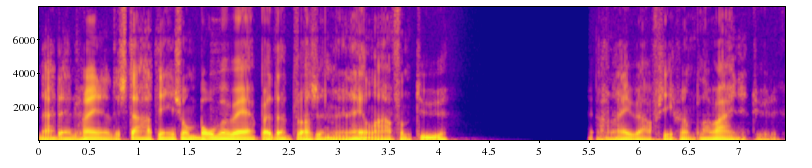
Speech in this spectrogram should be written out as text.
naar de Verenigde Staten in zo'n bommenwerper, dat was een, een heel avontuur. Ja, even afzien van het lawaai natuurlijk.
